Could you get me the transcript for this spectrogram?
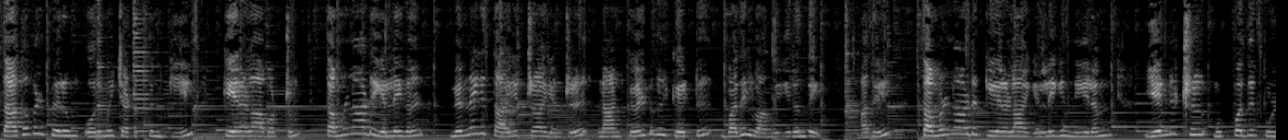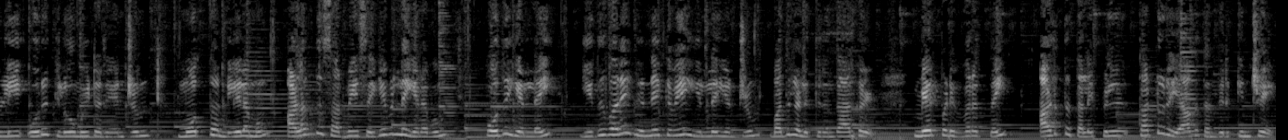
தகவல் பெறும் உரிமை சட்டத்தின் கீழ் கேரளா மற்றும் தமிழ்நாடு எல்லைகள் நிர்ணயித்தாயிற்றா என்று நான் கேள்விகள் கேட்டு பதில் வாங்கியிருந்தேன். அதில் தமிழ்நாடு கேரளா எல்லையின் நீளம் எண்ணூற்று முப்பது புள்ளி ஒரு கிலோமீட்டர் என்றும் மொத்த நீளமும் அளந்து சர்வே செய்யவில்லை எனவும் பொது எல்லை இதுவரை நிர்ணயிக்கவே இல்லை என்றும் பதிலளித்திருந்தார்கள். மேற்படி விவரத்தை அடுத்த தலைப்பில் கட்டுரையாக தந்திருக்கின்றேன்.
